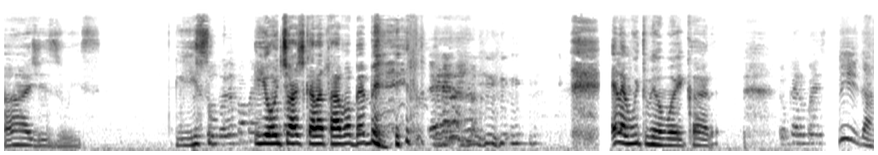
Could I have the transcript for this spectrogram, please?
Ai, Jesus. E isso. E ontem eu acho que ela tava bebendo. É, Ela é muito minha mãe, cara. eu quero conhecer. Vida.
